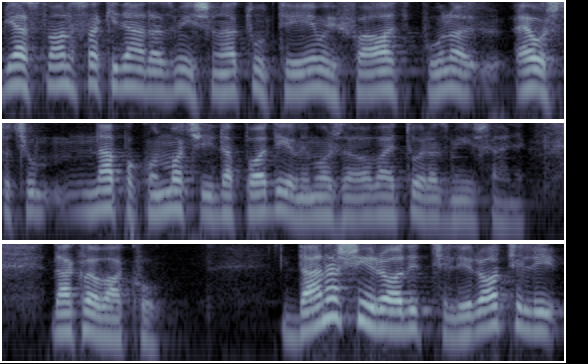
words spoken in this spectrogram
ja stvarno svaki dan razmišljam na tu temu i hvala ti puno. Evo što ću napokon moći da podijelim možda ovaj to razmišljanje. Dakle, ovako. Današnji roditelji, roditelji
